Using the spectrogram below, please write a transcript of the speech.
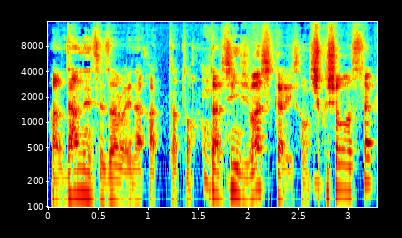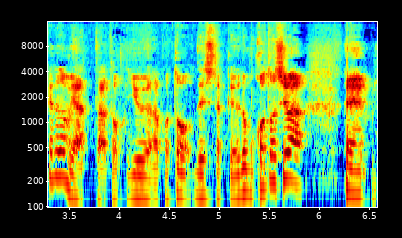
あの断念せざるを得なかったとただ新次はしっかりその縮小したけれどもやったというようなことでしたけれども今年は、えー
